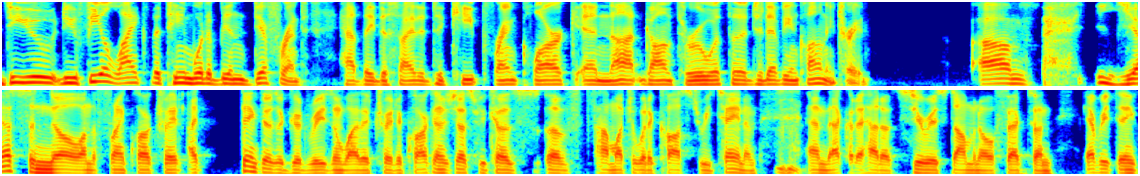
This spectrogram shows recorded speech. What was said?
do you do you feel like the team would have been different had they decided to keep Frank Clark and not gone through with the Jadeveon Clowney trade? Um, yes and no on the Frank Clark trade. I think there's a good reason why they traded Clark, and it's just because of how much it would have cost to retain him. Mm-hmm. And that could have had a serious domino effect on everything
